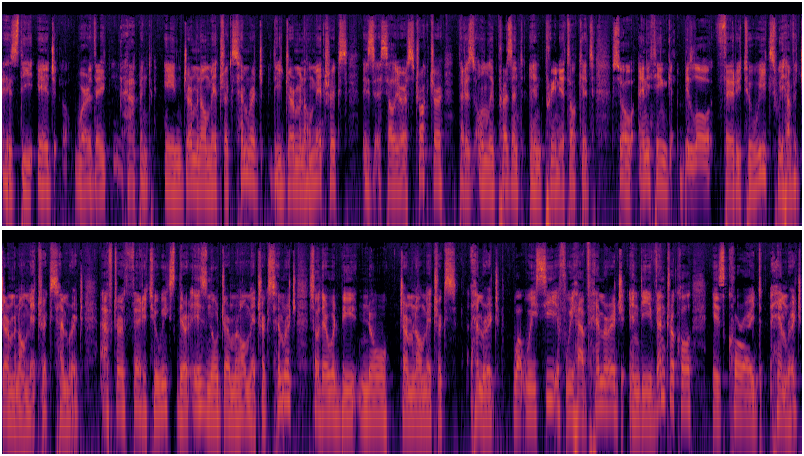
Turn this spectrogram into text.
is the age where they happened. In germinal matrix hemorrhage, the germinal matrix is a cellular structure that is only present in prenatal kids. So anything below 32 weeks, we have a germinal matrix hemorrhage. After 32 weeks, there is no germinal matrix hemorrhage, so there would be no germinal matrix hemorrhage. What we see if we have hemorrhage in the ventricle is choroid hemorrhage.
